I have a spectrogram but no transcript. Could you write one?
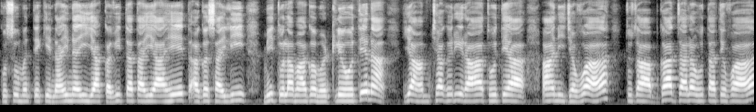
कुसुम म्हणते की नाही नाही या कविताताई आहेत. अगं सायली मी तुला मागं म्हटले होते ना या आमच्या घरी राहत होत्या. आणि जेव्हा तुझा अपघात झाला होता तेव्हा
